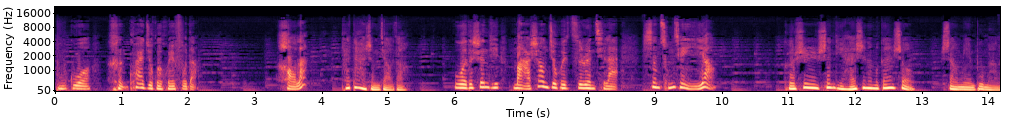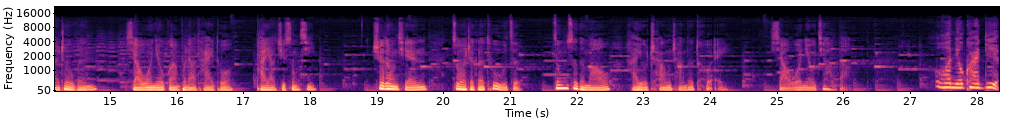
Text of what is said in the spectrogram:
不过很快就会恢复的。好了，他大声叫道：“我的身体马上就会滋润起来，像从前一样。”可是身体还是那么干瘦，上面布满了皱纹。小蜗牛管不了太多，它要去送信。树洞前坐着个兔子，棕色的毛，还有长长的腿。小蜗牛叫道：“蜗牛快递，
